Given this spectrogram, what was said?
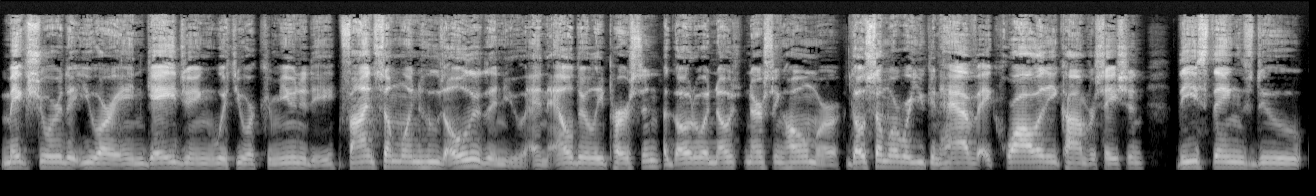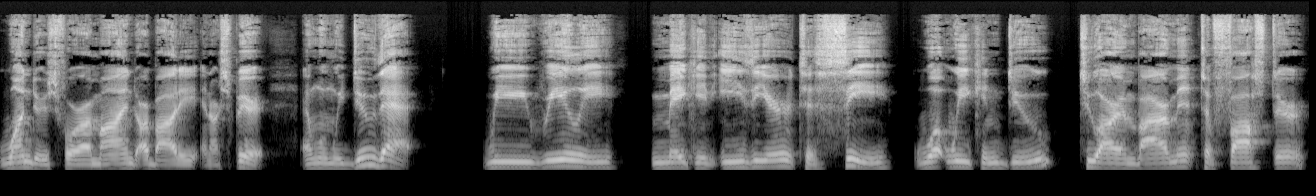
Make sure that you are engaging with your community. Find someone who's older than you, an elderly person. Go to a nursing home or go somewhere where you can have a quality conversation these things do wonders for our mind, our body, and our spirit. And when we do that, we really make it easier to see what we can do to our environment to foster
